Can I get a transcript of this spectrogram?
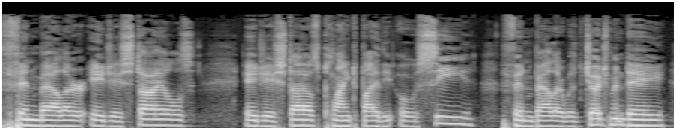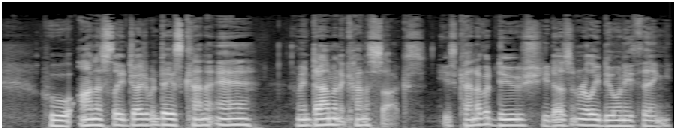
Finn Balor, AJ Styles. AJ Styles planked by the OC. Finn Balor with Judgment Day, who honestly, Judgment Day is kind of eh. I mean, Dominik kind of sucks. He's kind of a douche. He doesn't really do anything.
